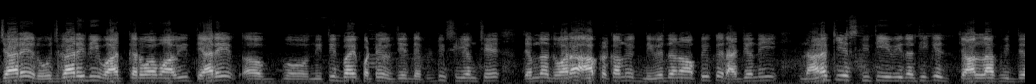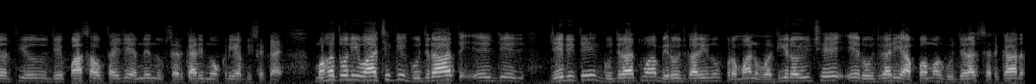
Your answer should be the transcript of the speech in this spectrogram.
જ્યારે રોજગારીની વાત કરવામાં આવી, ત્યારે નીતિનભાઈ પટેલ જે ડેપ્યુટી સીએમ છે, તેમના દ્વારા આ પ્રકારનું એક નિવેદન આપ્યું કે રાજ્યની નાણાકીય સ્થિતિ એવી નથી કે ચાર લાખ વિદ્યાર્થીઓ જે પાસ આઉટ થાય છે, એમને સરકારી નોકરી આપી શકાય. મહત્વની વાત છે કે ગુજરાત જે રીતે રીતે ગુજરાતમાં બેરોજગારીનું પ્રમાણ વધી રહ્યું છે. એ રોજગારી આપવામાં ગુજરાત સરકાર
